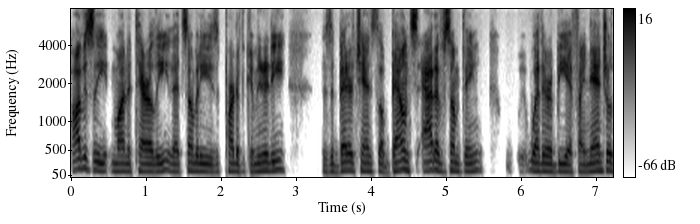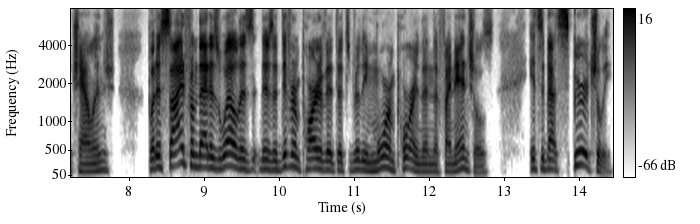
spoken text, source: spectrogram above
obviously, monetarily, that somebody is part of a community. There's a better chance they'll bounce out of something, whether it be a financial challenge. But aside from that as well, there's there's a different part of it that's really more important than the financials. It's about spiritually.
